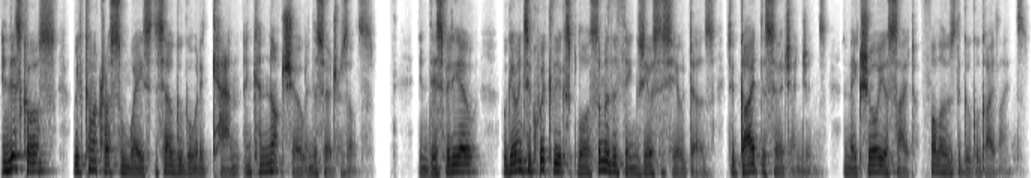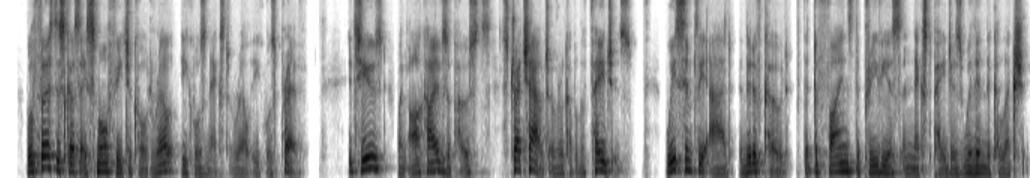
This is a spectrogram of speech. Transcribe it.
In this course, we've come across some ways to tell Google what it can and cannot show in the search results. In this video, we're going to quickly explore some of the things Yoast SEO does to guide the search engines and make sure your site follows the Google guidelines. We'll first discuss a small feature called rel equals next rel equals prev. It's used when archives or posts stretch out over a couple of pages. We simply add a bit of code that defines the previous and next pages within the collection.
